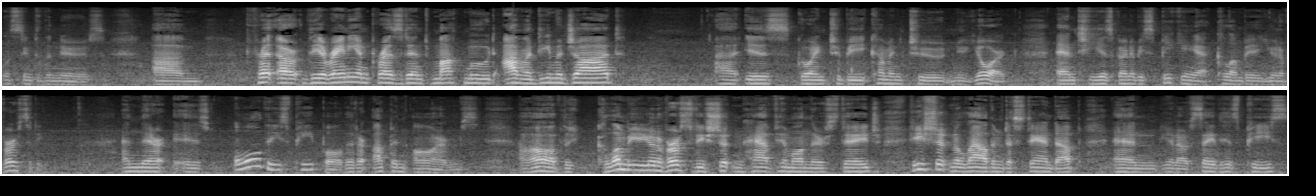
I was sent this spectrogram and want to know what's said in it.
listening to the news? Um, pre- uh, the Iranian president Mahmoud Ahmadinejad uh, is going to be coming to New York, and he is going to be speaking at Columbia University. And there is all these people that are up in arms. Oh, the Columbia University shouldn't have him on their stage. He shouldn't allow them to stand up and, you know, say his piece.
